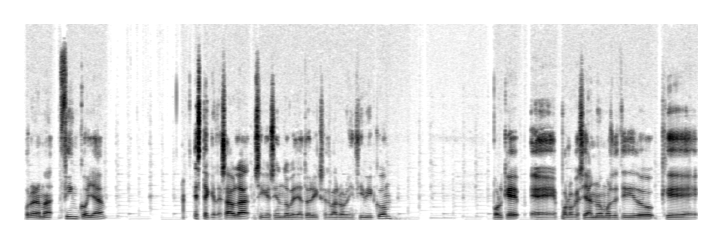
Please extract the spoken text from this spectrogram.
programa 5 ya. Este que les habla sigue siendo Mediatorix, el barrio incívico. Porque, eh, por lo que sea, no hemos decidido que,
